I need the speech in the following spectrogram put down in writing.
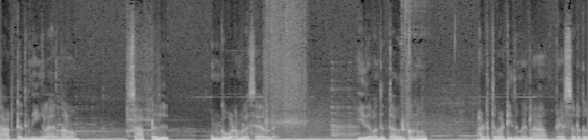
சாப்பிட்டது நீங்களாக இருந்தாலும் சாப்பிட்டது உங்கள் உடம்புல சேரலை. இதை வந்து தவிர்க்கணும். அடுத்த வாட்டி இது மாதிரிலாம் பேசுகிறதோ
